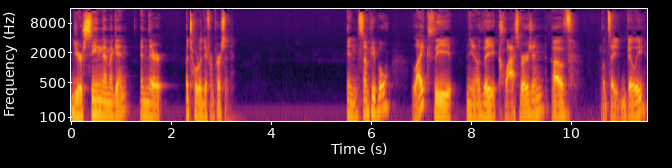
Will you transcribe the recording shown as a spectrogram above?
you're seeing them again and they're a totally different person. And some people like the, you know, the class version of let's say Billy.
